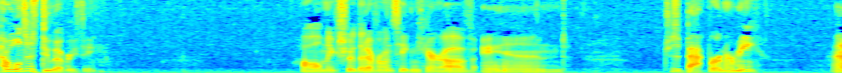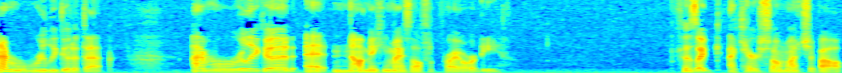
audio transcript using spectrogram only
I will just do everything. I'll make sure that everyone's taken care of and just backburner me. And I'm really good at that. I'm really good at not making myself a priority. Because I, I care so much about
